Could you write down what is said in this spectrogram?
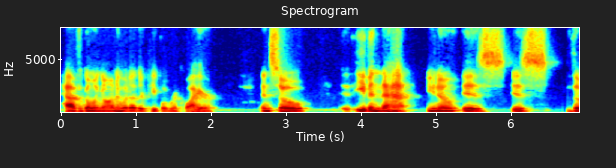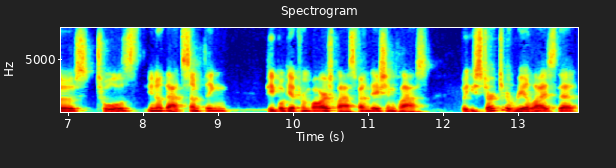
have going on and what other people require. And so even that, you know, is is those tools, you know, that's something people get from bars class, foundation class. But you start to realize that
